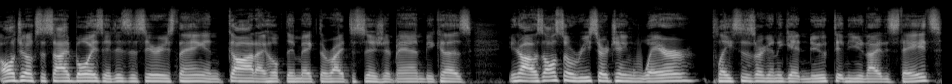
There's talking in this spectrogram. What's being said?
all jokes aside, boys, it is a serious thing. And God, I hope they make the right decision, man, because, you know, I was also researching where places are going to get nuked in the United States.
